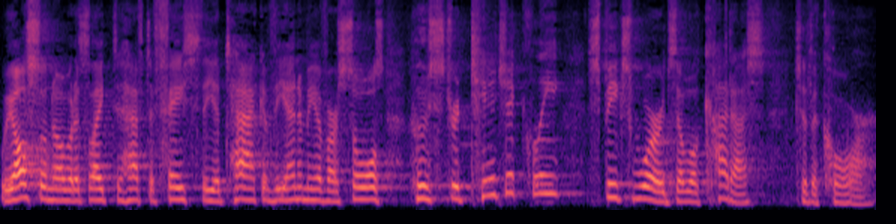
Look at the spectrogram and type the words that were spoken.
We also know what it's like to have to face the attack of the enemy of our souls, who strategically speaks words that will cut us to the core.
